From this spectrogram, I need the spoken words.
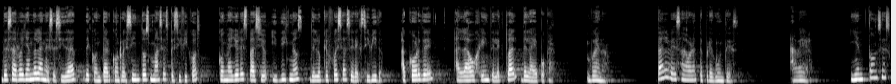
desarrollando la necesidad de contar con recintos más específicos, con mayor espacio y dignos de lo que fuese a ser exhibido, acorde al auge intelectual de la época. Bueno, tal vez ahora te preguntes, a ver, ¿y entonces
